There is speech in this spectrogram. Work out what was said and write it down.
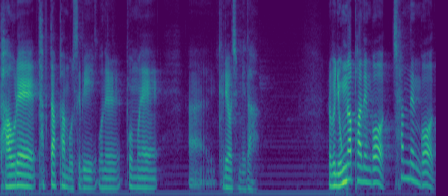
바울의 답답한 모습이 오늘 본문에 아, 그려집니다. 여러분 용납하는 것, 참는 것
